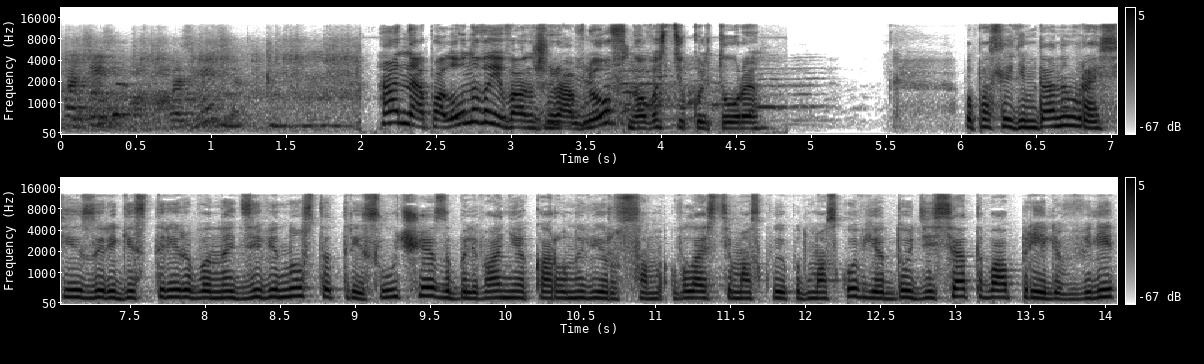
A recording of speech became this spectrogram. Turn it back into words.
Хотите? Возьмите. Анна Аполлонова, Иван Журавлев. Новости культуры. По последним данным, в России зарегистрировано 93 случая заболевания коронавирусом. Власти Москвы и Подмосковья до 10 апреля ввели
